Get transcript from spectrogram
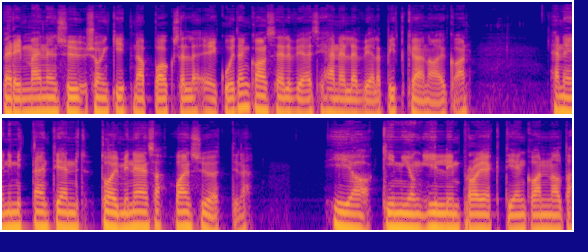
Perimmäinen syy Shoin kidnappaukselle ei kuitenkaan selviäisi hänelle vielä pitkään aikaan. Hän ei nimittäin tiennyt toimineensa vain syöttinä. Ja Kim Jong-illin projektien kannalta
